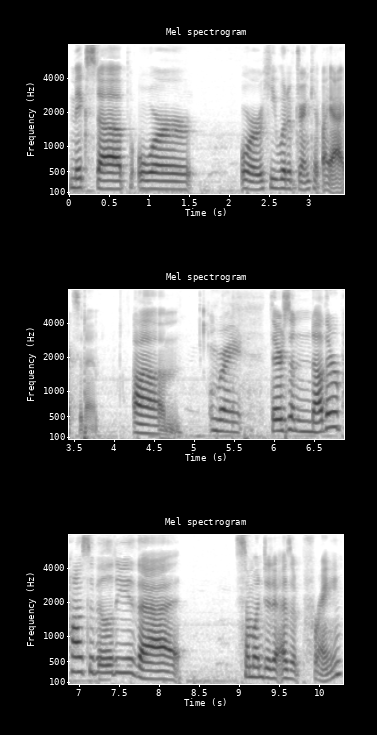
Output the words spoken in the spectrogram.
mixed up or or he would have drank it by accident. Um, right. There's another possibility that someone did it as a prank,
